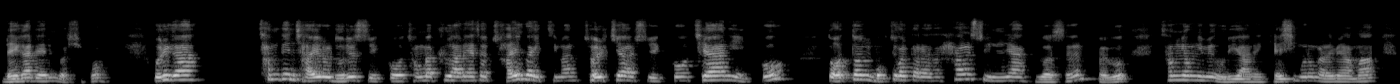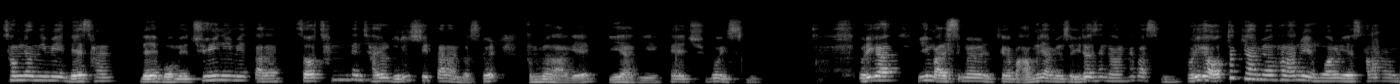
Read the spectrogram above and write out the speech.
내가 되는 것이고 우리가 참된 자유를 누릴 수 있고 정말 그 안에서 자유가 있지만 절제할 수 있고 제한이 있고 또 어떤 목적을 따라서 할 수 있냐 그것은 결국 성령님이 우리 안에 계심으로 말미암아 성령님이 내 삶, 내 몸의 주인임에 따라서 참된 자유를 누릴 수 있다는 것을 분명하게 이야기해 주고 있습니다. 우리가 이 말씀을 제가 마무리하면서 이런 생각을 해봤습니다. 우리가 어떻게 하면 하나님의 영광을 위해 살아갈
